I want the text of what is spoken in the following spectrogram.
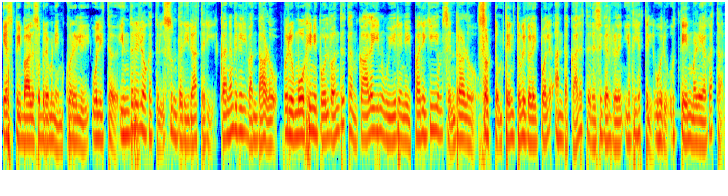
எஸ் பி பாலசுப்ரமணியம் குரலில் ஒலித்த இந்திரலோகத்தில் சுந்தரி ராத்திரி கனவினில் வந்தாளோ? ஒரு மோகினி போல் வந்து தன் காலையின் உயிரினை பருகியும் சென்றாளோ? சொட்டும் தென் துளிகளைப் போல அந்த காலத்து ரசிகர்களின் இதயத்தில் ஒரு உத்தேன் மழையாகத்தான்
